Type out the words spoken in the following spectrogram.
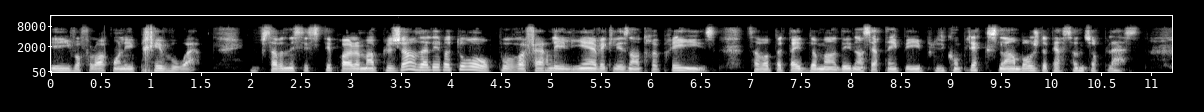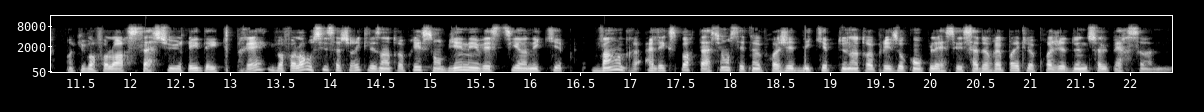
et il va falloir qu'on les prévoie. Ça va nécessiter probablement plusieurs allers-retours pour refaire les liens avec les entreprises. Ça va peut-être demander, dans certains pays plus complexes, l'embauche de personnes sur place. Donc, il va falloir s'assurer d'être prêt. Il va falloir aussi s'assurer que les entreprises sont bien investies en équipe vendre à l'exportation, c'est un projet d'équipe d'une entreprise au complet. C'est, ça devrait pas être le projet d'une seule personne.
